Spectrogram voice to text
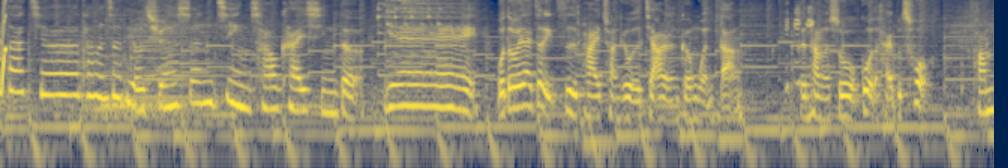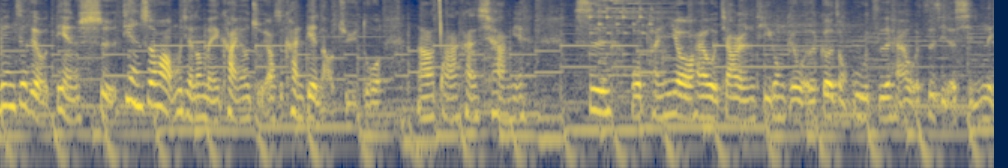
大家，他们这里有全身镜，超开心的耶！我都会在这里自拍，传给我的家人跟文档，跟他们说我过得还不错。旁边这个有电视，电视的话我目前都没看，因为主要是看电脑居多。然后大家看下面，是我朋友还有我家人提供给我的各种物资，还有我自己的行李。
